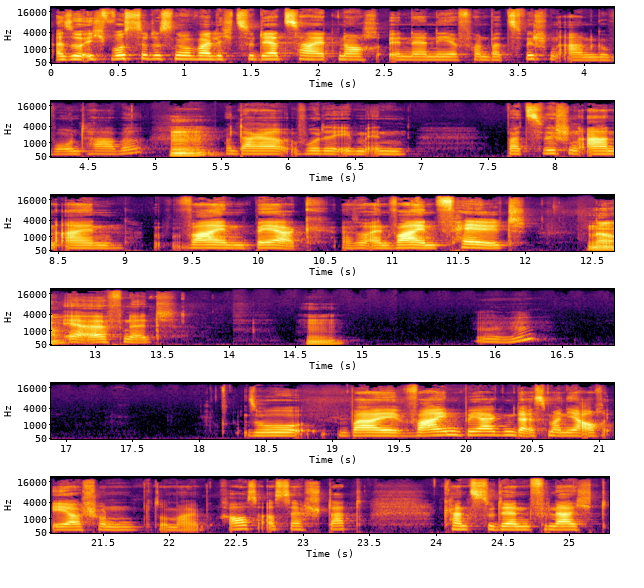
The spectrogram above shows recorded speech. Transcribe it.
Also ich wusste das nur, weil ich zu der Zeit noch in der Nähe von Bad Zwischenahn gewohnt habe. Mhm. Und da wurde eben in Bad Zwischenahn ein Weinberg, also ein Weinfeld No. eröffnet. Hm. Mhm. So bei Weinbergen, da ist man ja auch eher schon so mal raus aus der Stadt. Kannst du denn vielleicht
